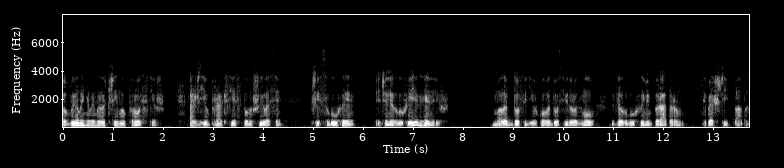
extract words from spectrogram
виленілими очима в простір, аж Євпраксія сполошилася, чи слухає і чи не глухий, як Генріх. Мала досить гіркого досвіду розмов з оглухлим імператором, тепер ще й папа.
